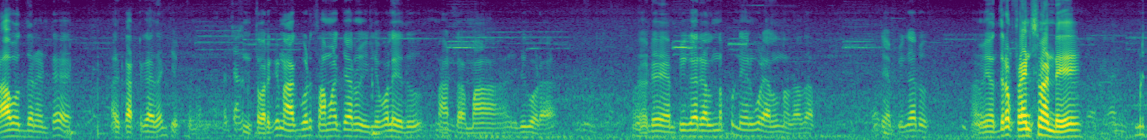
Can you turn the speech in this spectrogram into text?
రావద్దని అంటే అది కరెక్ట్ కాదని చెప్తున్నాను. ఇంతవరకు నాకు కూడా సమాచారం వీళ్ళు ఇవ్వలేదు అట్లా మా ఇది కూడా. అంటే ఎంపీ గారు వెళ్ళినప్పుడు నేను కూడా వెళ్ళను దాదాపు. అంటే ఎంపీ గారు మేమిద్దరం ఫ్రెండ్స్ అండి. ఇప్పుడు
